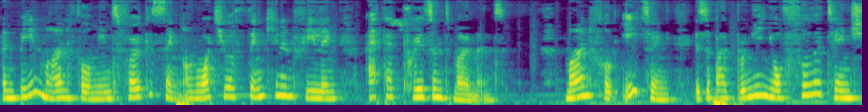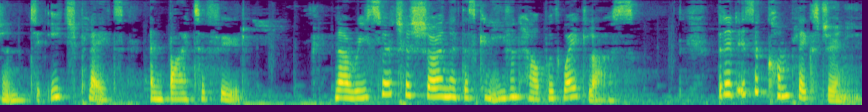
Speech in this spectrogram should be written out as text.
And being mindful means focusing on what you're thinking and feeling at that present moment. Mindful eating is about bringing your full attention to each plate and bite of food. Now, research has shown that this can even help with weight loss. But it is a complex journey,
